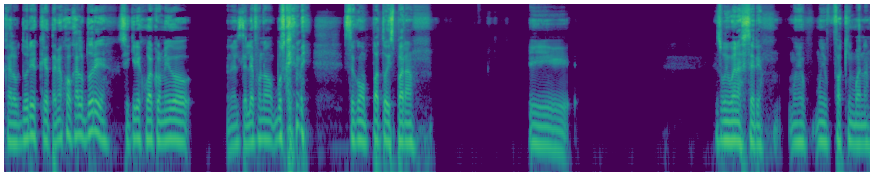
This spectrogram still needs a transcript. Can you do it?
Call of Duty, que también juega Call of Duty. Si quiere jugar conmigo en el teléfono, búsqueme. Estoy como pato dispara. Y. Es muy buena serie. Muy, muy fucking buena.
